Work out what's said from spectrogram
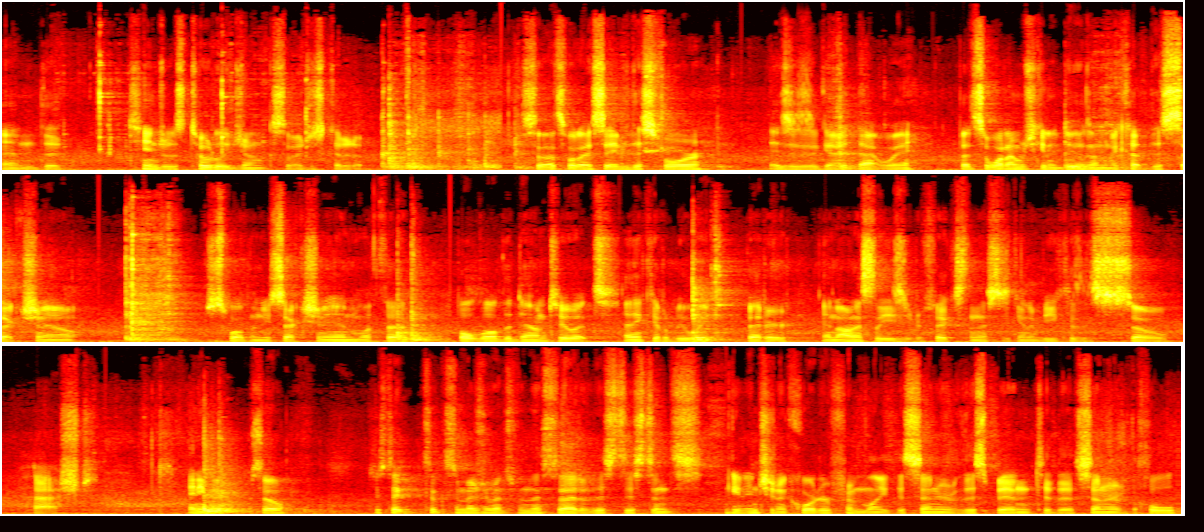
And the hinge was totally junk, so I just cut it up. So that's what I saved this for, is as a guide that way. But so what I'm just gonna do is I'm gonna cut this section out, just weld a new section in with the bolt welded down to it. I think it'll be way better and honestly easier to fix than this is gonna be because it's so hashed. Anyway, so just take, took some measurements from this side of this distance, like an inch and a quarter from like the center of this bend to the center of the hole.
